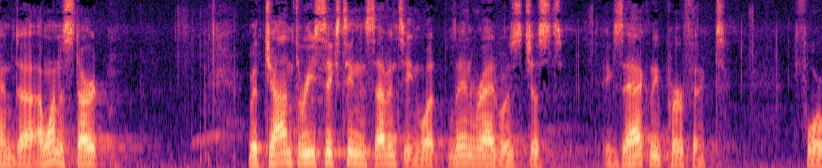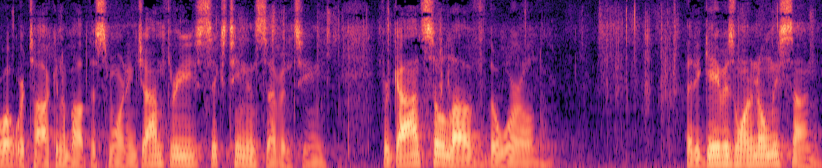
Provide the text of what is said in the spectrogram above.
And uh, I want to start with John 3 16 and 17. What Lynn read was just exactly perfect for what we're talking about this morning. John 3 16 and 17. For God so loved the world that he gave his one and only Son,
